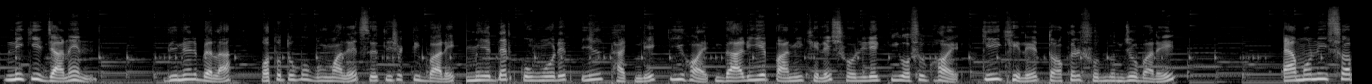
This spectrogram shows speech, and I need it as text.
আপনি কি জানেন? দিনের বেলা কতটুকু ঘুমালে স্মৃতিশক্তি বাড়ে? মেয়েদের কোমরে তিল থাকলে কি হয়? দাঁড়িয়ে পানি খেলে শরীরে কি অসুখ হয়? কি খেলে ত্বকের সৌন্দর্য বাড়ে? এমনই সব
